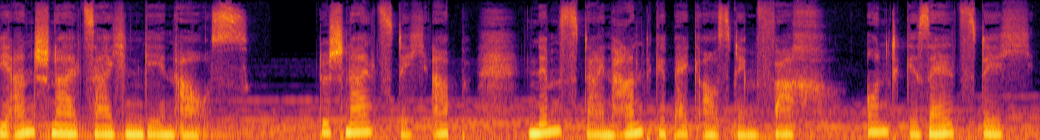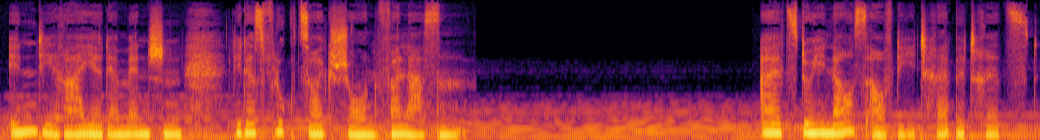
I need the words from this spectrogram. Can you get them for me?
Die Anschnallzeichen gehen aus. Du schnallst dich ab, nimmst dein Handgepäck aus dem Fach und gesellst dich in die Reihe der Menschen, die das Flugzeug schon verlassen. Als du hinaus auf die Treppe trittst,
